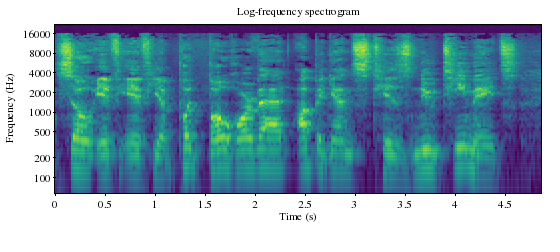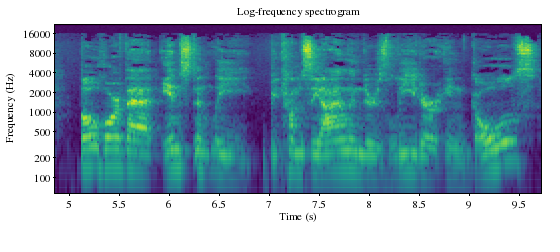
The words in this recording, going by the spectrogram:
so if if you put Bo Horvat up against his new teammates, Bo Horvat instantly becomes the Islanders' leader in goals.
